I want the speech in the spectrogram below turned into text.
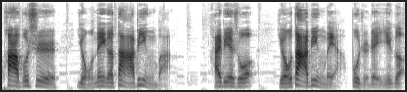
怕不是有那个大病吧？还别说，有大病的呀不止这一个。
